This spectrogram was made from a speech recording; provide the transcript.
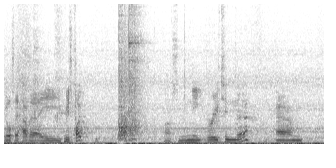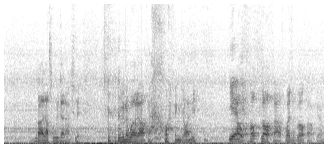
We also have a boost pipe. Nice neat routing there. Um, well, that's all we've done actually. We're going to weld it up now, I think, aren't you? Yeah. Oh, blo- blow valve. Where's the blow valve going?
